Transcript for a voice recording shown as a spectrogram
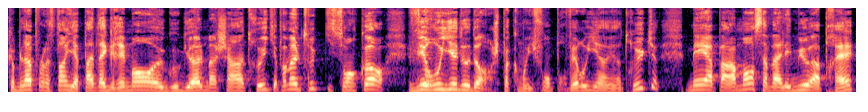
Comme là pour l'instant il n'y a pas d'agrément euh, Google machin un truc. Il y a pas mal de trucs qui sont encore verrouillés dedans. Je sais pas comment ils font pour verrouiller un, truc, mais apparemment ça va aller mieux après.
